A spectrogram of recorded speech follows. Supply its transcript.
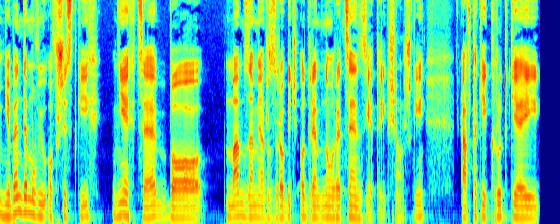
nie będę mówił o wszystkich, nie chcę, bo mam zamiar zrobić odrębną recenzję tej książki, a w takiej krótkiej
